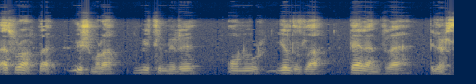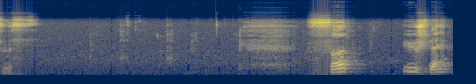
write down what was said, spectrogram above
ve sonra da 3 numara Mitilmir'i Onur Yıldız'la değerlendirebilirsiniz. Saat 3'te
